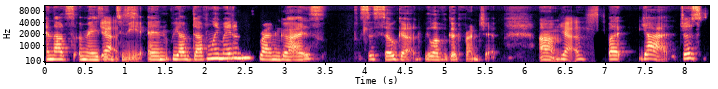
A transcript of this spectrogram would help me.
and that's amazing yes. to me. And we have definitely made a new friend, guys. This is so good. We love a good friendship. Um, yes. But yeah, just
